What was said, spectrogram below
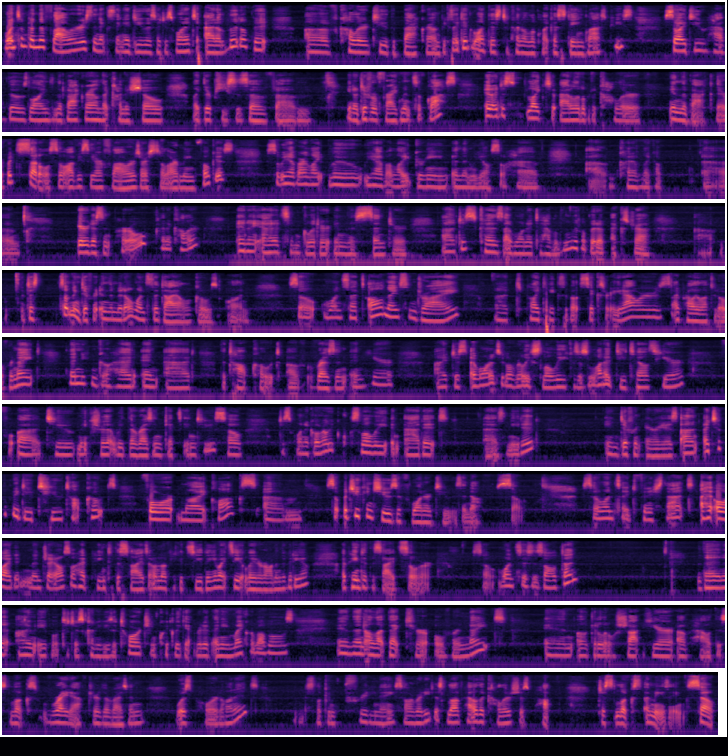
Once I'm done the flowers, the next thing I do is I just wanted to add a little bit of color to the background because I did want this to kind of look like a stained glass piece. So I do have those lines in the background that kind of show like they're pieces of, um, you know, different fragments of glass. And I just like to add a little bit of color in the back there, but subtle. So obviously our flowers are still our main focus. So we have our light blue, we have a light green, and then we also have um, kind of like a, uh, iridescent pearl kind of color. And I added some glitter in the center uh, just because I wanted to have a little bit of extra, um, just something different in the middle once the dial goes on. So once that's all nice and dry, uh, it probably takes about six or eight hours. I probably left it overnight. Then you can go ahead and add the top coat of resin in here. I just, I wanted to go really slowly because there's a lot of details here uh, to make sure that we, the resin gets into. So I just want to go really slowly and add it as needed in different areas. And I typically do two top coats for my clocks. Um, so, but you can choose if one or two is enough. So, so once I'd finished that, I oh, I didn't mention, I also had painted the sides. I don't know if you could see them. You might see it later on in the video. I painted the sides silver. So once this is all done, then I'm able to just kind of use a torch and quickly get rid of any micro bubbles. And then I'll let that cure overnight. And I'll get a little shot here of how this looks right after the resin was poured on it. It's looking pretty nice already. Just love how the colors just pop just looks amazing. So,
